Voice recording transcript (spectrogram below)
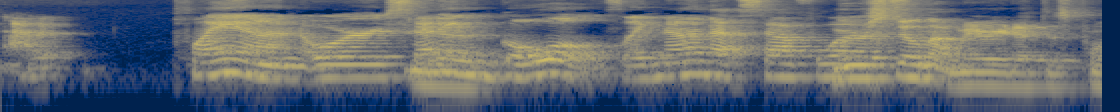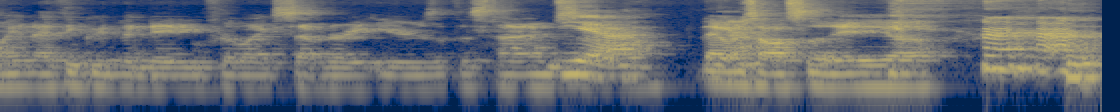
not a plan or setting goals. Like none of that stuff was we were still not married at this point. I think we'd been dating for like seven or eight years at this time. So Yeah. that was also a uh,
